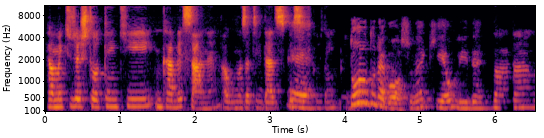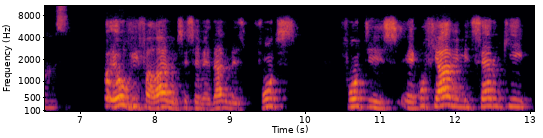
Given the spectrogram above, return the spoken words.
Realmente o gestor tem que encabeçar, né? Algumas atividades é, específicas é, da empresa. Dono do negócio, né? Que é o líder. Dono do negócio. Eu ouvi falar, não sei se é verdade, mas fontes, fontes é, confiáveis me disseram que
